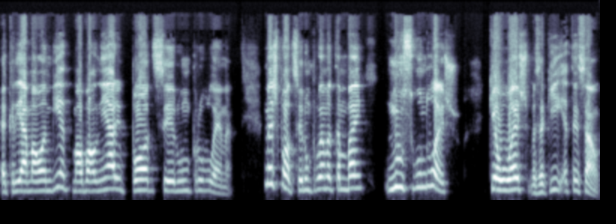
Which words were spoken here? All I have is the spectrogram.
a, criar mau ambiente, mau balneário, pode ser um problema. Mas pode ser um problema também no segundo eixo, que é o eixo, mas aqui, atenção,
